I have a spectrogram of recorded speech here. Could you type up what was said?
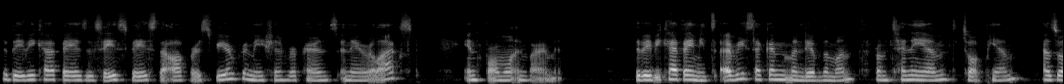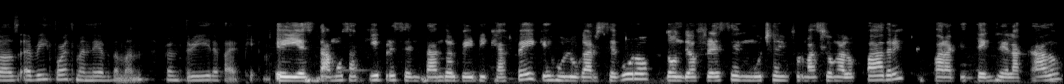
the Baby Cafe is a safe space that offers free information for parents in a relaxed, informal environment. The Baby Cafe meets every second Monday of the month from 10 a.m. to 12 p.m as well as every fourth Monday of the month from 3 to 5 p.m. Y estamos aquí presentando el Baby Café, que es un lugar seguro donde ofrecen mucha información a los padres para que estén relajados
